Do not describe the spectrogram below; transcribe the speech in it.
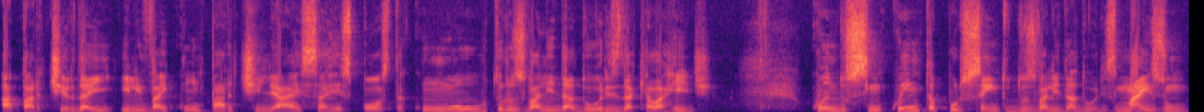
a partir daí, ele vai compartilhar essa resposta com outros validadores daquela rede. Quando 50% dos validadores mais um,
